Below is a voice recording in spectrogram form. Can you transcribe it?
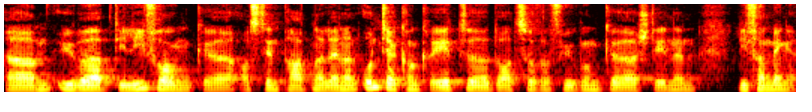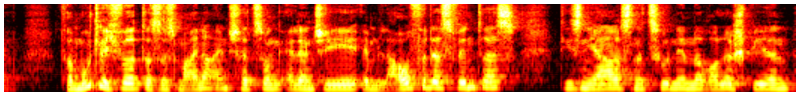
ähm, über die Lieferung äh, aus den Partnerländern und der konkret äh, dort zur Verfügung äh, stehenden Liefermenge. Vermutlich wird, das ist meine Einschätzung, LNG im Laufe des Winters diesen Jahres eine zunehmende Rolle spielen,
